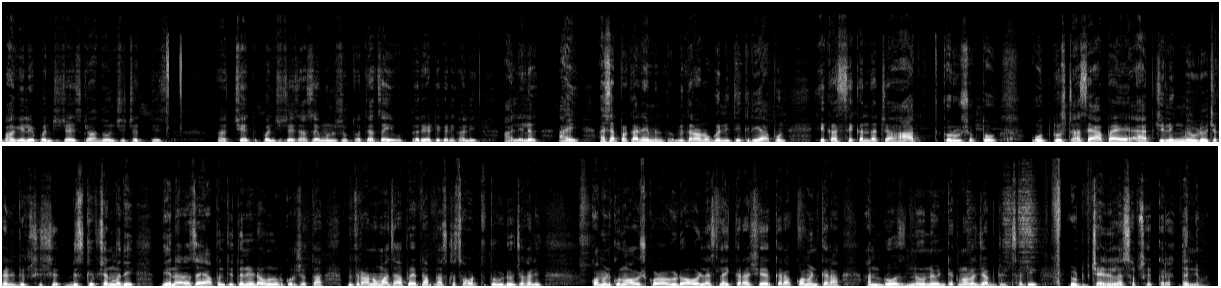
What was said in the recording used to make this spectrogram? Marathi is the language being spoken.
भागिले पंचेचाळीस किंवा दोनशे छत्तीस छेद पंचेचाळीस असंही म्हणू शकतो. त्याचंही उत्तर या ठिकाणी खाली आलेलं आहे. अशा प्रकारे मित्र मित्रांनो गणिती क्रिया आपण एका सेकंदाच्या आत करू शकतो. उत्कृष्ट असे ॲप आहे. ॲपची लिंक मी व्हिडिओच्या खाली डिस्क्रिप्शन डिस्क्रिप्शनमध्ये देणारच आहे. आपण तिथूनही डाउनलोड करू शकता. मित्रांनो माझा हा प्रयत्न आपणास कसा वाटतो तो व्हिडिओच्या खाली कॉमेंट करून अवश्य करा व्हिडिओ आवडल्यास लाईक करा शेअर करा कॉमेंट करा. आणि रोज नवनवीन टेक्नॉलॉजी अपडेटसाठी यूट्यूब चॅनलला सबस्क्राईब करा. धन्यवाद.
